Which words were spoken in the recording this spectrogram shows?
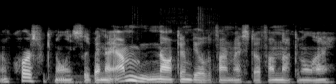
Of course, we can only sleep at night. I'm not gonna be able to find my stuff. I'm not gonna lie.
